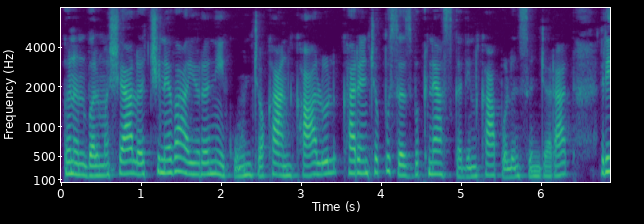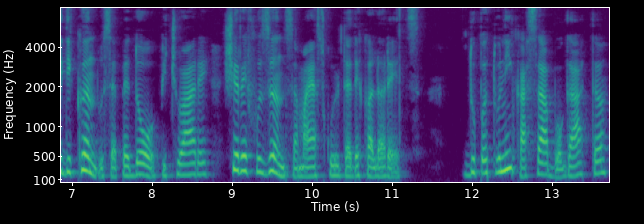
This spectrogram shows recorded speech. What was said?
În învălmășeală, cineva îi răni cu un ciocan calul care începu să zvâcnească din capul însângerat, ridicându-se pe două picioare și refuzând să mai asculte de călăreț. După tunica sa bogată,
